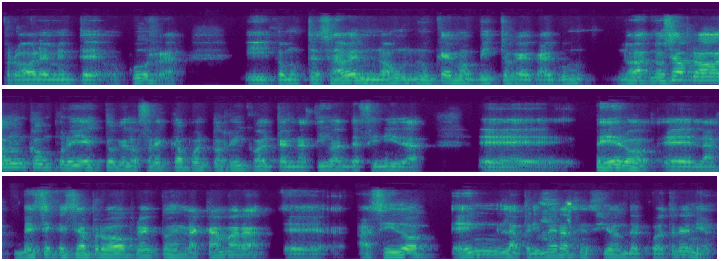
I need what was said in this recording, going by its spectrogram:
probablemente ocurra. Y como usted sabe, no, nunca hemos visto que algún, no, no se ha aprobado nunca un proyecto que le ofrezca a Puerto Rico alternativas definidas, eh, pero eh, las veces que se han aprobado proyectos en la Cámara eh, ha sido en la primera sesión del cuatrenio.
